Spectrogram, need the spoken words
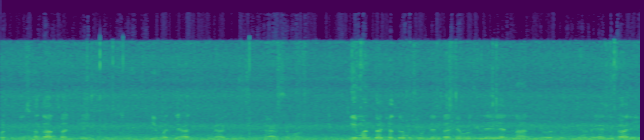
पस्तीस हजार सातशे इतकी मते अधिक मिळाली. श्रीमंत छत्रपती उदयनराजे भोसले यांना निवडणूक निर्णय अधिकारी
